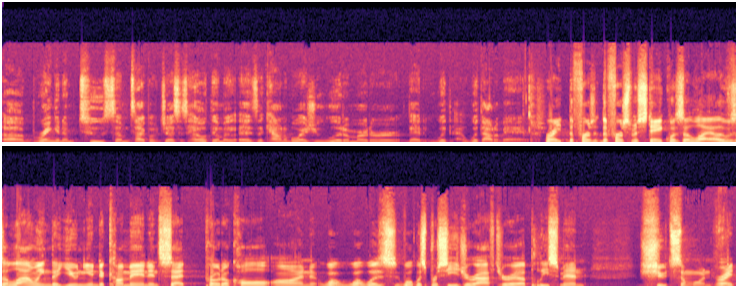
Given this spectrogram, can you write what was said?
uh, bringing them to some type of justice. Held them as accountable as you would a murderer that with without a badge. right the first the first mistake was allow, was allowing the union to come in and set protocol on what what was what was procedure after a policeman shoots someone right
